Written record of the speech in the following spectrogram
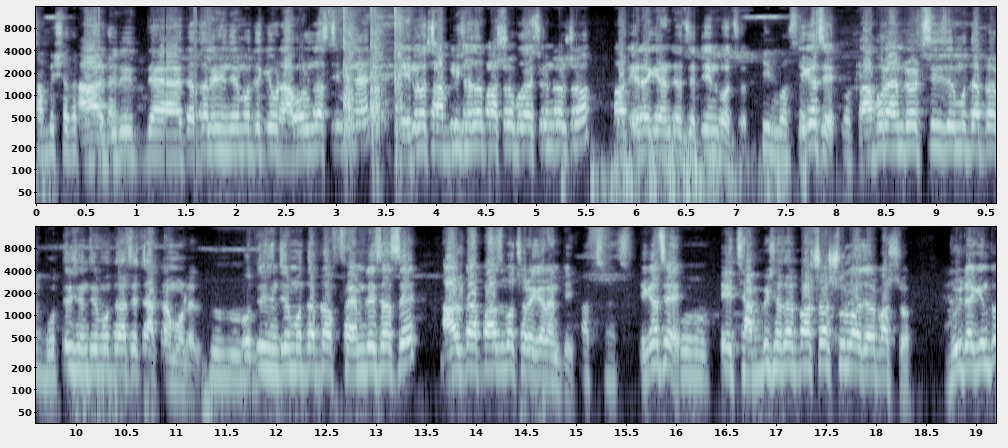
ছাব্বিশ হাজার আর যদি তেতাল্লিশ ইঞ্চের মধ্যে কেউ ডাবল গ্লাস টিভি নেয় এটাও ছাব্বিশ হাজার পাঁচশো বয়স কন্ট্রোল সহ। বাট এটা গ্যারান্টি হচ্ছে তিন বছর। তিন বছর। ঠিক আছে. তারপর অ্যান্ড্রয়েড সিরিজের মধ্যে আপনার বত্রিশ ইঞ্চের মধ্যে আছে চারটা মডেল। বত্রিশ ইঞ্চের মধ্যে আপনার ফ্যামলেস আছে। আলট্রা পাঁচ বছরের গ্যারান্টি আচ্ছা আচ্ছা। ঠিক আছে। এই ছাব্বিশ হাজার পাঁচশো আর ষোলো হাজার পাঁচশো। দুইটা কিন্তু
